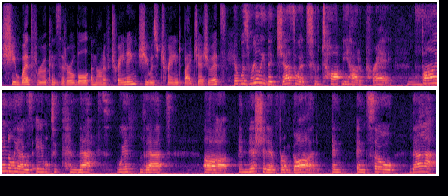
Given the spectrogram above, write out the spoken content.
She went through a considerable amount of training. She was trained by Jesuits. It was really the Jesuits who taught me how to pray. Mm. Finally, I was able to connect with that uh, initiative from God. And, and so that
